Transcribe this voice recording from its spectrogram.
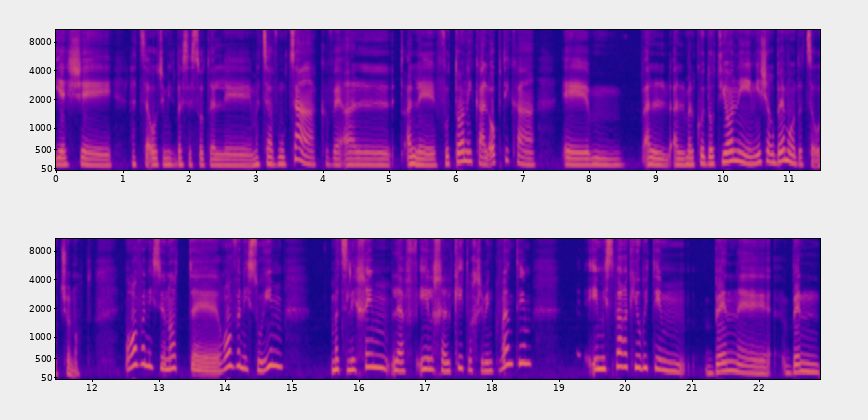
יש uh, הצעות שמתבססות על uh, מצב מוצק ועל על, uh, פוטוניקה, על אופטיקה. Uh, על, על מלכודות יונים, יש הרבה מאוד הצעות שונות. רוב הניסיונות, אה, רוב הניסויים מצליחים להפעיל חלקית מחשבים קוונטיים עם מספר הקיוביטים בין, בין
